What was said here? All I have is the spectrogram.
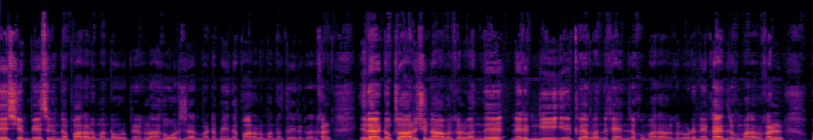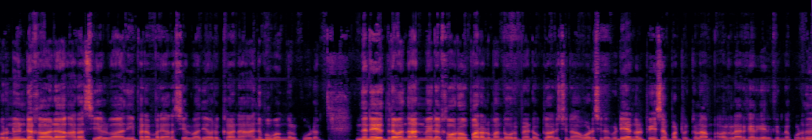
தேசியம் பேசுகின்ற பாராளுமன்ற உறுப்பினர்களாக ஒரு சிலர் மட்டுமே இந்த பாராளுமன்றத்தில் இருக்கிறார்கள். இதில் டாக்டர் அர்ஜுனா அவர்கள் வந்து நெருங்கி இருக்கிறார் வந்து கயேந்திரகுமார் அவர்களோடு. கயேந்திரகுமார் அவர்கள் ஒரு நீண்ட கால அரசியல்வாதி பரம்பரை அரசியல்வாதி அவருக்கான அனுபவங்கள் கூட இந்த நேரத்தில் வந்து அண்மையில் கௌரவ பாராளுமன்ற உறுப்பினர் டாக்டர் அர்ச்சனாவோடு சில விடயங்கள் பேசப்பட்டிருக்கலாம். அவர்கள் அருகருகே இருக்கின்ற பொழுது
